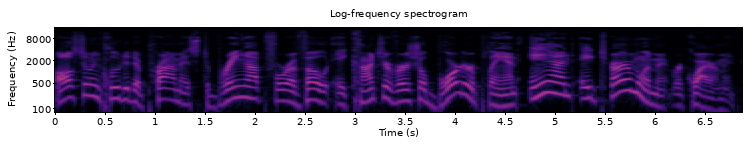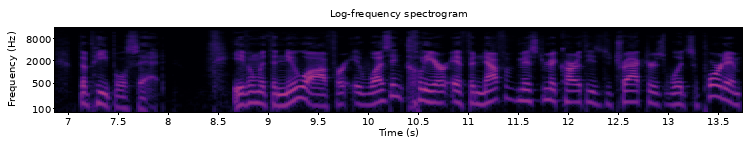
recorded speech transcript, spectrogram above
also included a promise to bring up for a vote a controversial border plan and a term limit requirement, the people said. Even with the new offer, it wasn't clear if enough of Mr. McCarthy's detractors would support him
